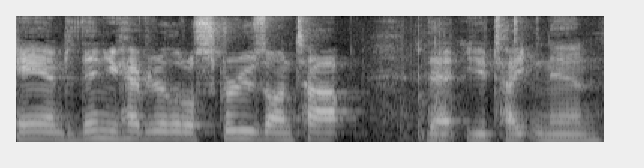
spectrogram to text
and then you have your little screws on top that you tighten in.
